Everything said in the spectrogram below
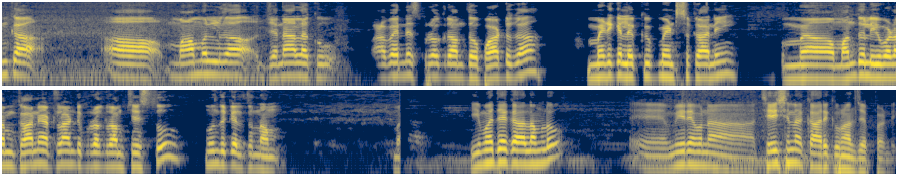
ఇంకా మామూలుగా జనాలకు అవేర్నెస్ ప్రోగ్రామ్తో పాటుగా మెడికల్ ఎక్విప్మెంట్స్ కానీ మందులు ఇవ్వడం కానీ అట్లాంటి ప్రోగ్రామ్ చేస్తూ ముందుకెళ్తున్నాం. ఈ మధ్య కాలంలో మీరేమైనా చేసిన కార్యక్రమాలు చెప్పండి.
